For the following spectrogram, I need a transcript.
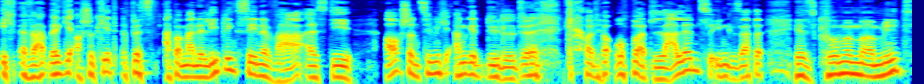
ich war wirklich auch schockiert. Aber meine Lieblingsszene war, als die auch schon ziemlich angedüdelte Claudia Obert lallend zu ihm gesagt hat, jetzt komm mal mit,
